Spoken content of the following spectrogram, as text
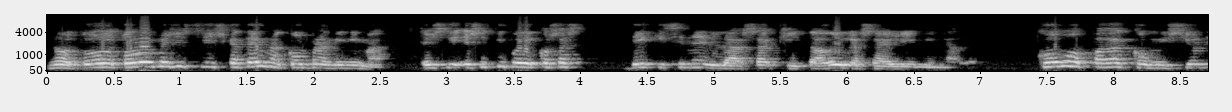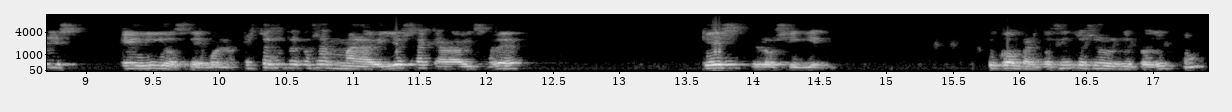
No, todos los meses tienes que hacer una compra mínima. Ese, ese tipo de cosas DXN las ha quitado y las ha eliminado. ¿Cómo paga comisiones el IOC? Bueno, esto es otra cosa maravillosa que ahora vais a ver, que es lo siguiente. Tú compras 200 euros de producto,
